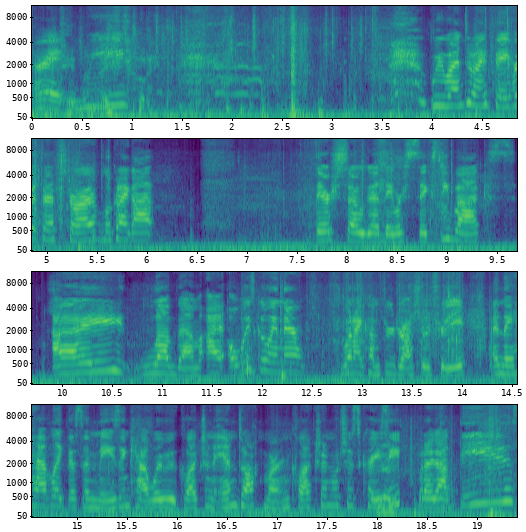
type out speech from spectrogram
All right, we knife to it. We went to my favorite thrift store. Look what I got. They're so good. They were 60 bucks. I love them. I always go in there when I come through Joshua Tree and they have like this amazing cowboy boot collection and Doc Martens collection, which is crazy. Yeah. But I got these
